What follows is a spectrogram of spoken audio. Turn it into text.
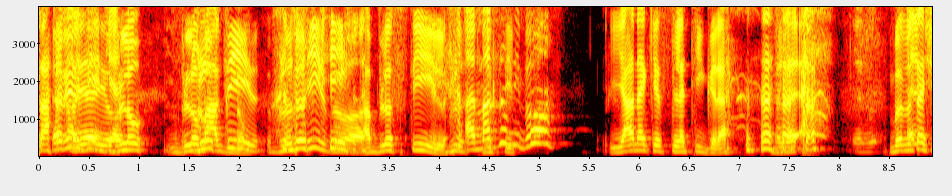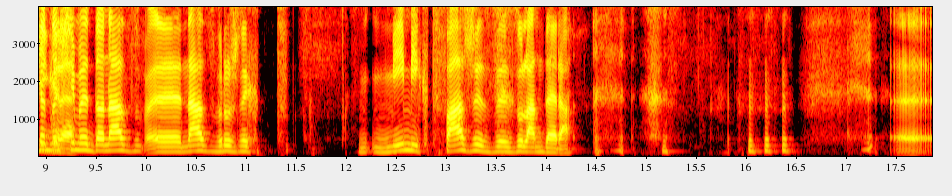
Tak, Robił ojeju, zdjęcie. Blue, Blue, Blue. Steel. Blue Blue Steel Steel. było. A Blue Steel. Blue A Steel. Magnum nie było? Janek jest Le Tigre. Bo my tutaj się odnosimy do nazw, e, nazw różnych tw- mimik twarzy z Zulandera. E,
